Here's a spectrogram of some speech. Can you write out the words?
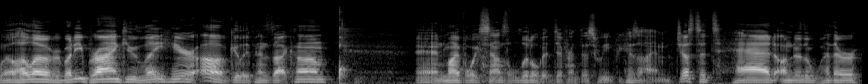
Well, hello everybody. Brian Goulet here of GouletPens.com. And my voice sounds a little bit different this week because I'm just a tad under the weather.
